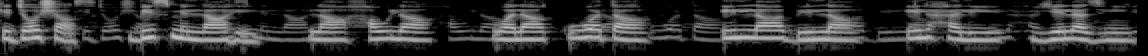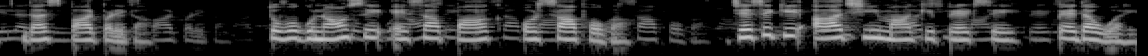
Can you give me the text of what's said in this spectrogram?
कि जो शख्स बिस्मिल्लाह ला हौला वला कुवता इल्ला बिल्ला इल हली ये लजीम दस बार पड़ेगा। तो वो गुनाहों से ऐसा पाक और साफ़ होगा। जैसे कि आज ही माँ के पेट से पैदा हुआ है।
